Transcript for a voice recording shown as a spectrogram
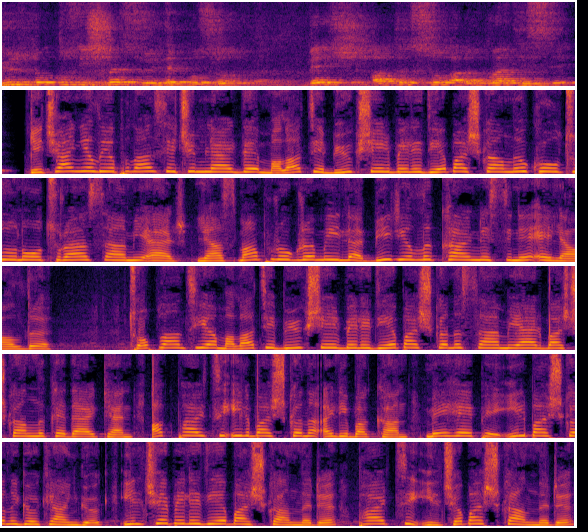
109 içme suyu deposu, 5 atık su arıtma tesisi, Geçen yıl yapılan seçimlerde Malatya Büyükşehir Belediye Başkanlığı koltuğuna oturan Sami Er, lansman programıyla bir yıllık karnesini ele aldı. Toplantıya Malatya Büyükşehir Belediye Başkanı Sami Er başkanlık ederken AK Parti İl Başkanı Ali Bakan, MHP İl Başkanı Gökhan Gök, ilçe belediye başkanları, parti ilçe başkanları,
